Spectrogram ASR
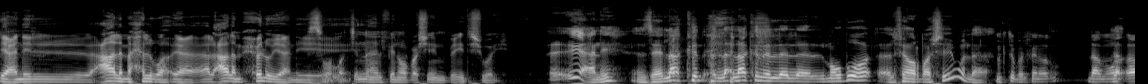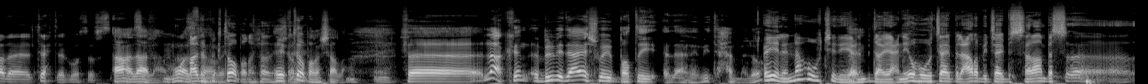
يعني العالم حلوة يعني العالم حلو يعني بس والله كنا 2024 بعيد شوي. يعني زين لكن لا- لكن ال- ال- الموضوع 2024 ولا؟ مكتوب 2000 لا مو هذا تحت البوسترز آه لا لا مو قادم في 2000. أكتوبر إن شاء الله. إيه، أكتوبر إن شاء الله. ف لكن بالبداية شوي بطيء الانمي تحمله اي لأنه هو كذي يعني إيه. بداية يعني هو جاي بالعربي جاي بالسلام بس آه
